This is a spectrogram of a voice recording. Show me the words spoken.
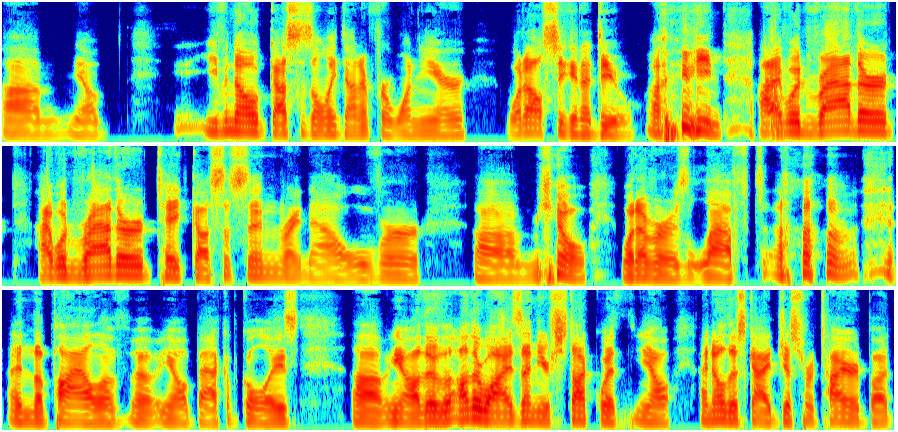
um, you know even though Gus has only done it for one year, what else are you gonna do? I mean, I would rather I would rather take Gustavsson right now over um, you know whatever is left in the pile of uh, you know backup goalies. Um, you know, other otherwise, then you're stuck with you know. I know this guy just retired, but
